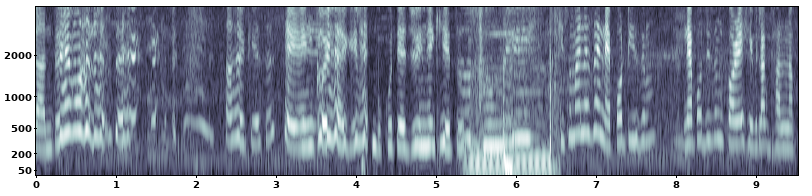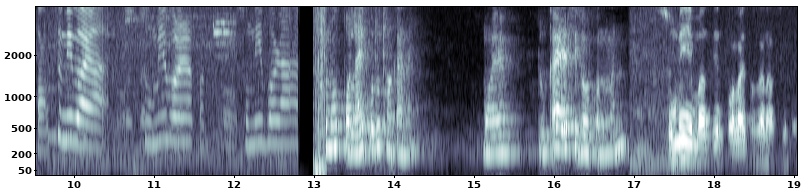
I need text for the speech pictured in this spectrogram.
গানটোহে মনত আছে। কি আছে? চেৰেং কৰি লাগিলে। বুকুতে জুই নেকি এইটো? কিছুমানে যে নেপটিজম নেপটিজম কৰে সেইবিলাক ভালো নাপাওঁ। চুমি বৰা। চুমি বৰা চুমি বৰা। মই পলাই ক'তো থকা নাই। মই লুকাই আছিলোঁ অকণমান। চুমি ইমান দিন পলাই থকা নাছিলে।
